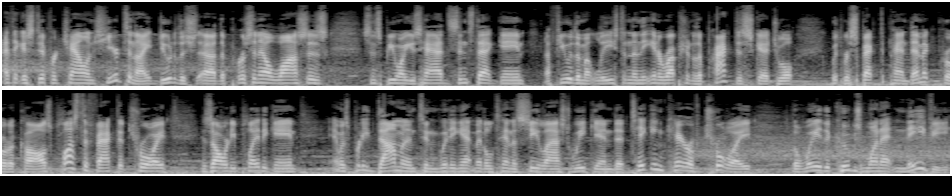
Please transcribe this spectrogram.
I think, a stiffer challenge here tonight due to the, uh, the personnel losses since BYU's had since that game, a few of them at least, and then the interruption of the practice schedule with respect to pandemic protocols, plus the fact that Troy has already played a game and was pretty dominant in winning at Middle Tennessee last weekend. Uh, taking care of Troy the way the Cougs won at Navy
